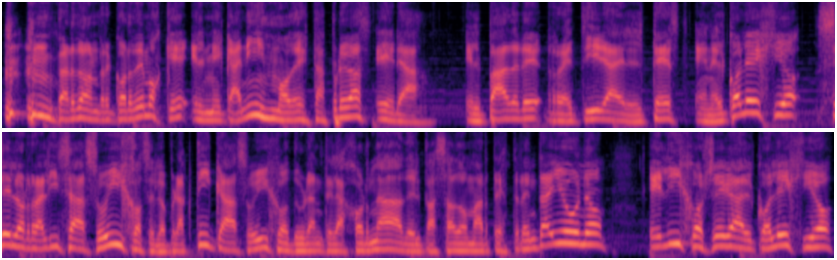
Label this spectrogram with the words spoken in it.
perdón, recordemos que el mecanismo de estas pruebas era el padre retira el test en el colegio, se lo realiza a su hijo, se lo practica a su hijo durante la jornada del pasado martes 31. El hijo llega al colegio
